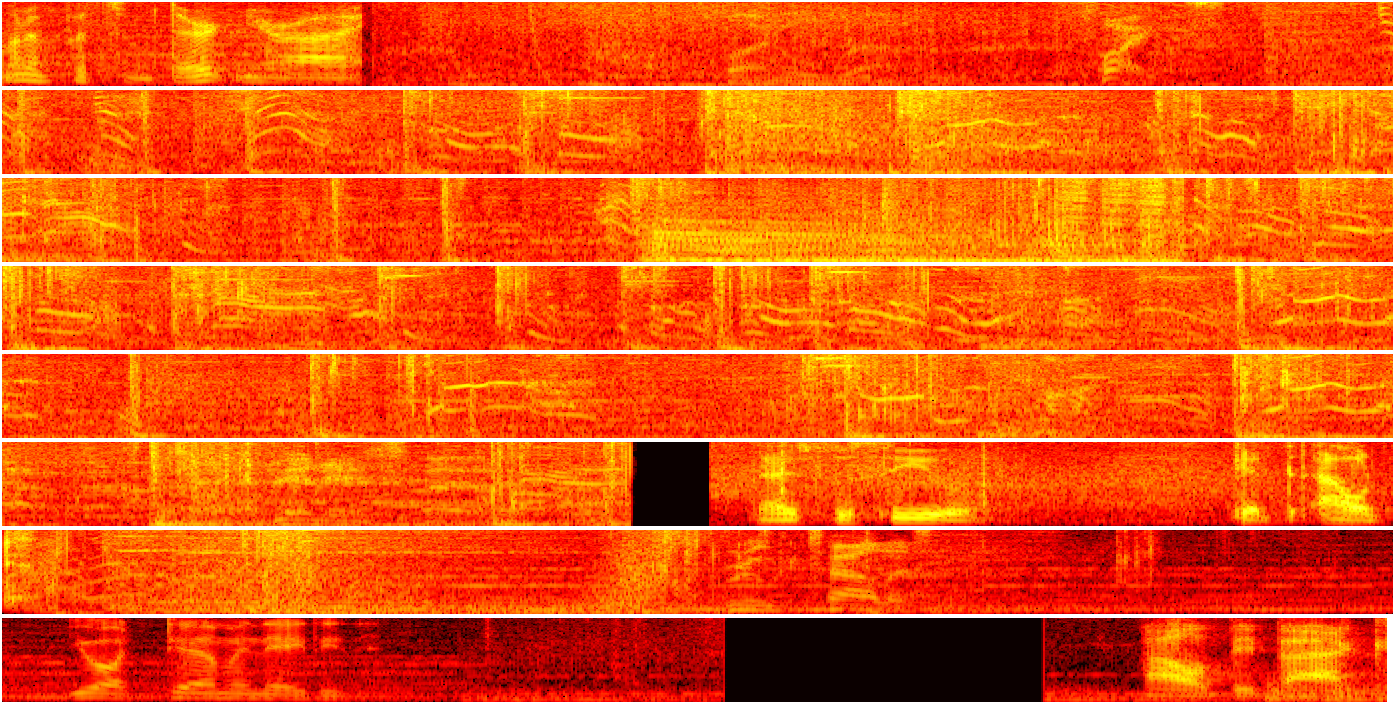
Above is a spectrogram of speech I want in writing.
Gonna put some dirt in your eye. Final round. Fight! Finish her! Nice to see you. Get out. Brutality. You are terminated. I'll be back.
